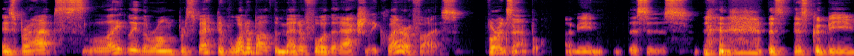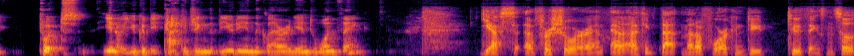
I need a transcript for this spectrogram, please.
is perhaps slightly the wrong perspective. What about the metaphor that actually clarifies, for example? I mean, this is this this could be put, you know, you could be packaging the beauty and the clarity into one thing. Yes, uh, for sure. And, and I think that metaphor can do two things. And so,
